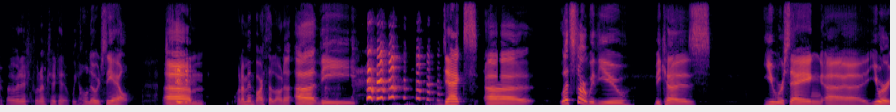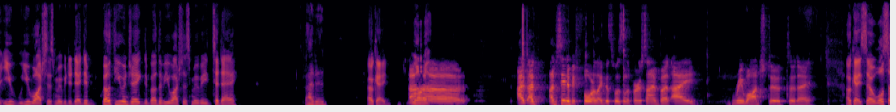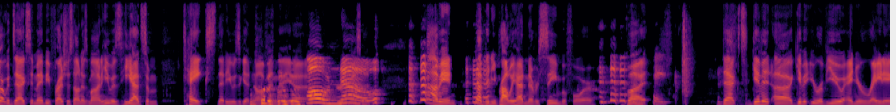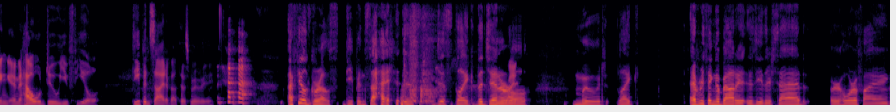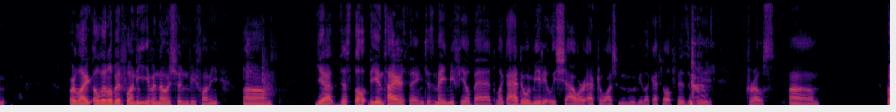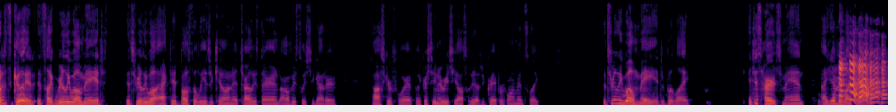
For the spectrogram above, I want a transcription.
when I'm, when I'm gonna- we all know it's Yale. Um, when I'm in Barcelona, uh, the Dex. Uh, let's start with you because you were saying uh, you were you you watched this movie today. Did both you and Jake? Did both of you watch this movie today? I did. Okay. Well, Uh, I, I've I've seen it before. Like this wasn't the first time, but I rewatched it today. Okay, so we'll start with Dex. It may be freshest on his mind. He was he had some takes that he was getting off in the. Uh, Oh group no! I mean, nothing you probably hadn't ever seen before. But- Dex, give it uh give it your review and your rating, and how do you feel deep inside about this movie? I feel gross deep inside. It's just like the general mood. Like everything about it is either sad or horrifying or like a little bit funny even though it shouldn't be funny. Um yeah, just the the entire thing just made me feel bad. Like I had to immediately shower after watching the movie. Like I felt physically gross. Um but it's good. It's like really well made. It's really well acted. Both the leads are killing it. Charlize Theron, obviously, she got her Oscar for it, but Christina Ricci also did a great performance. Like, it's really well made, but like, it just hurts, man. I give it like a,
